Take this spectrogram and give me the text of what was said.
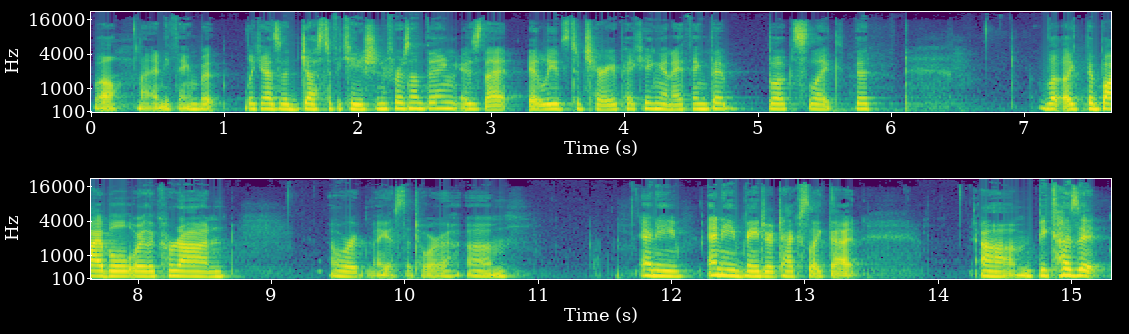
well, not anything, but like as a justification for something is that it leads to cherry picking and I think that books like the like the Bible or the Quran or I guess the Torah, um any any major text like that um because it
